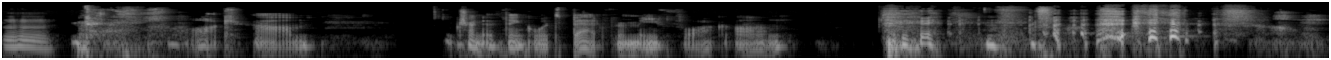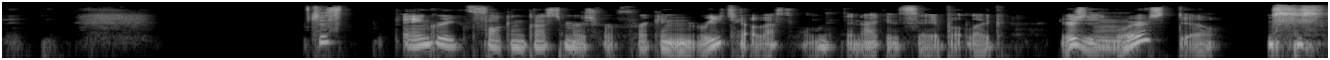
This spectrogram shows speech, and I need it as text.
hmm Fuck. Um, I'm trying to think what's bad for me. Fuck. Um, just angry fucking customers for freaking retail. That's the only thing I can say. But like, yours is Mm. worse still.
